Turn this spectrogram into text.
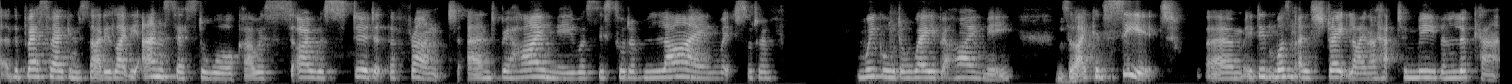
uh, the best way I can decide is like the ancestor walk. I was I was stood at the front, and behind me was this sort of line which sort of wiggled away behind me, so I could see it. Um, it didn't wasn't a straight line. I had to move and look at.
